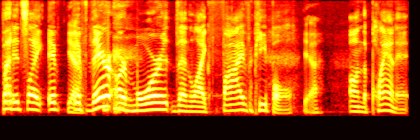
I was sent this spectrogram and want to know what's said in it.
But it's like if Yeah. if there are more than like five people Yeah. on the planet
